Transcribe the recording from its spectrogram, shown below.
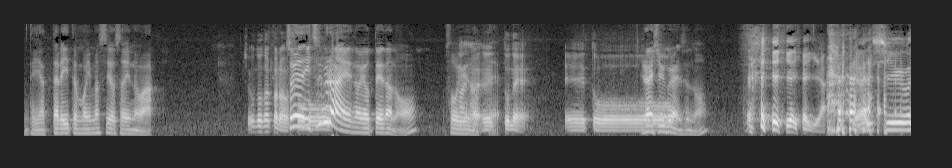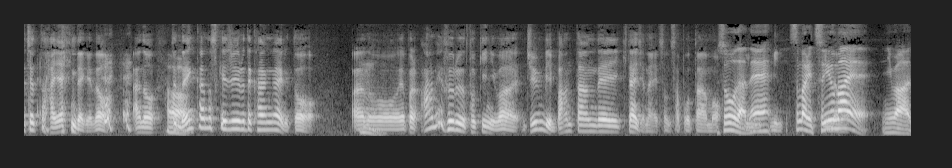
うん、でやったらいいと思いますよそういうのは。ちょうどだからそれいつぐいらいの予定なの？そういうのって、えーっとねえーっと来週ぐらいにするの？いやいやいや。来週はちょっと早いんだけどあの年間のスケジュールで考えるとあの、やっぱり雨降る時には準備万端で行きたいじゃない？そのサポーターも。そうだね。つまり梅雨前には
